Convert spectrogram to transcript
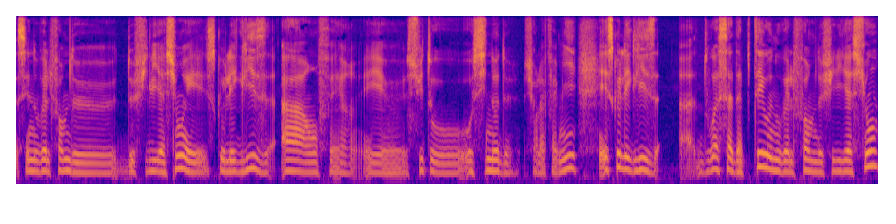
ces nouvelles formes de, filiation et ce que l'Église a à en faire. Et suite au, au synode sur la famille, est-ce que l'Église doit s'adapter aux nouvelles formes de filiation?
